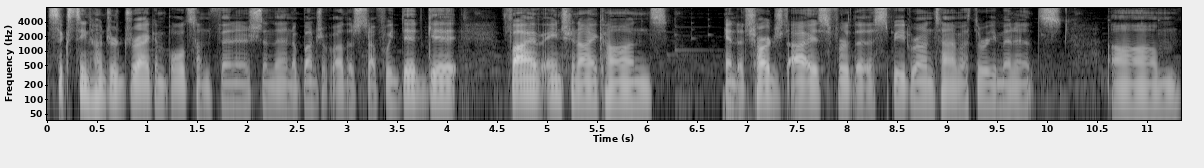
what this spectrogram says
1600 dragon bolts unfinished, and then a bunch of other stuff. We did get five ancient icons and a charged ice for the speed run time of three minutes. Um,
